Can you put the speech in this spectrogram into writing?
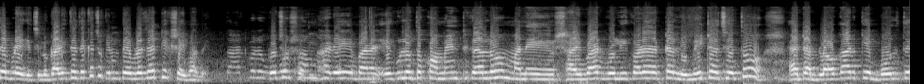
তেবড়ে গেছিল। গাড়িতে দেখেছ কিন্তু তেবড়ে যায়? ঠিক সেইভাবে। তারপরে প্রচুর সংহারে মানে এগুলো তো কমেন্ট গেল মানে সাইবার বলি করার একটা লিমিট আছে তো। একটা ব্লগারকে বলতে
